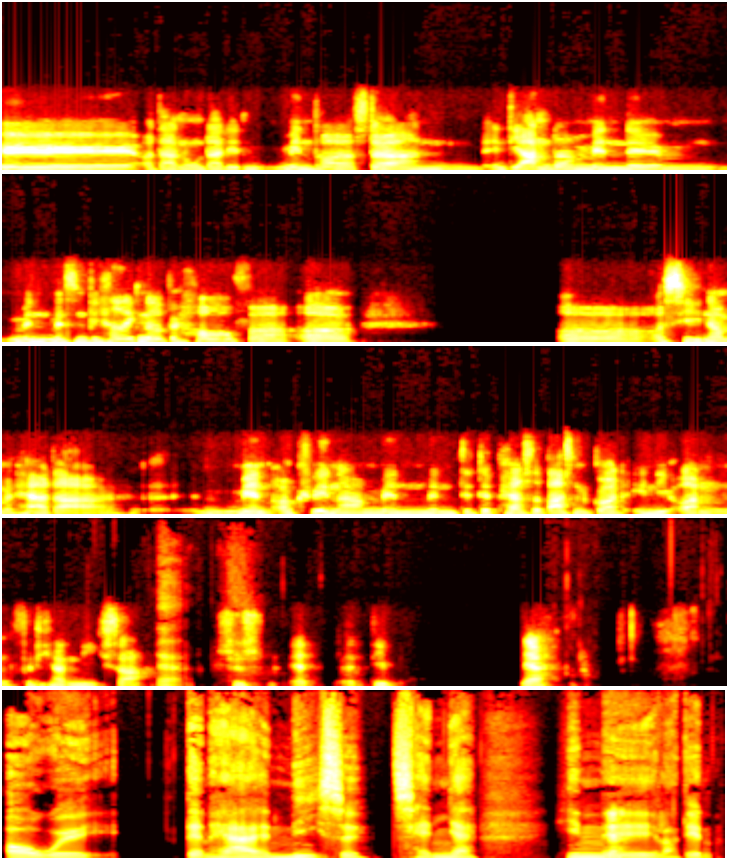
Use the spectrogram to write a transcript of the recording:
Øh, og der er nogen, der er lidt mindre større end, end de andre, men, øh, men, men sådan, vi havde ikke noget behov for at, at, at sige, når her der er mænd og kvinder, men, men det, det passede bare sådan godt ind i ånden for de her niser. Ja. Synes, at, at de, ja. Og øh, den her nise, Tanja, hende, ja. eller den,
